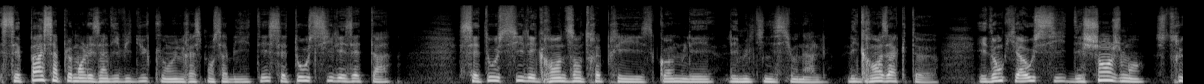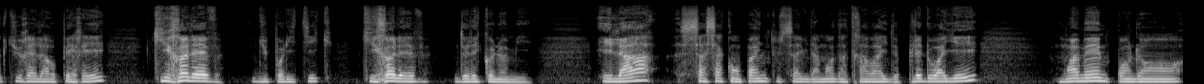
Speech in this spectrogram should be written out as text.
C'est pas simplement les individus qui ont une responsabilité, c'est aussi les États, c'est aussi les grandes entreprises comme les, les multinationales, les grands acteurs. Et donc il y a aussi des changements structurels à opérer qui relèvent du politique, qui relèvent de l'économie. Et là, ça s'accompagne tout ça évidemment d'un travail de plaidoyer, moi-même, pendant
